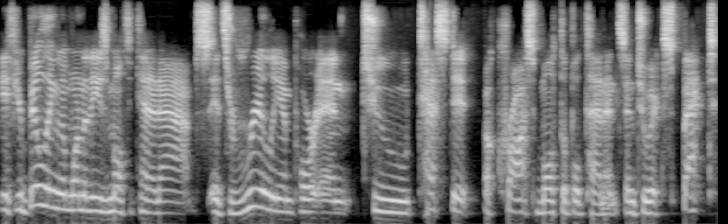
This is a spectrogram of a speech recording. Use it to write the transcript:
if you're building one of these multi-tenant apps it's really important to test it across multiple tenants and to expect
